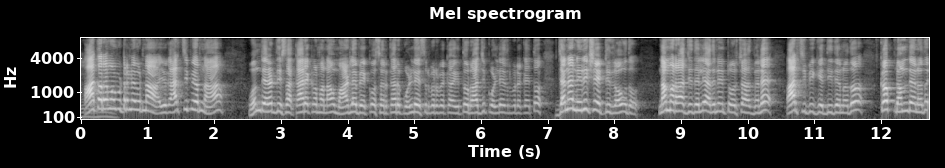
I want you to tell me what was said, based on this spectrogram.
ಆ ಥರ ಮಾಡ್ಬಿಟ್ರೆ ಇವ್ರನ್ನ? ಇವಾಗ ಆರ್ ಸಿ ಪಿ ಅವ್ರನ್ನ ಒಂದೆರಡು ದಿವಸ ಕಾರ್ಯಕ್ರಮ ನಾವು ಮಾಡಲೇಬೇಕು, ಸರ್ಕಾರಕ್ಕೆ ಒಳ್ಳೆ ಹೆಸರು ಬರಬೇಕಾಗಿತ್ತು, ರಾಜ್ಯಕ್ಕೆ ಒಳ್ಳೆ ಹೆಸರು ಬರಬೇಕಾಗಿತ್ತು, ಜನ ನಿರೀಕ್ಷೆ ಇಟ್ಟಿದ್ರು, ಹೌದು. ನಮ್ಮ ರಾಜ್ಯದಲ್ಲಿ ಹದಿನೆಂಟು ವರ್ಷ ಆದಮೇಲೆ ಆರ್ ಸಿ ಪಿ ಗೆದ್ದಿದೆ ಅನ್ನೋದು, ಕಪ್ ನಮ್ಮದೇ ಅನ್ನೋದು,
